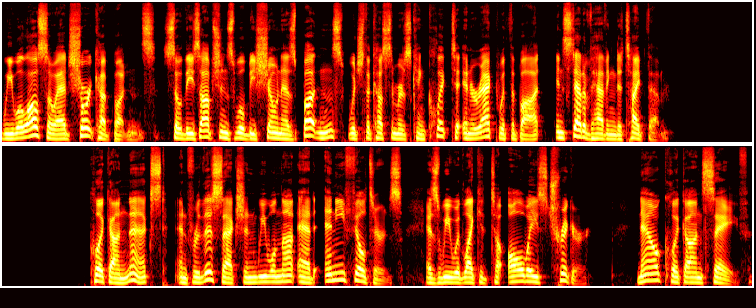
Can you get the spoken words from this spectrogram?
We will also add shortcut buttons, so these options will be shown as buttons which the customers can click to interact with the bot instead of having to type them. Click on Next, and for this action we will not add any filters, as we would like it to always trigger. Now click on Save.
